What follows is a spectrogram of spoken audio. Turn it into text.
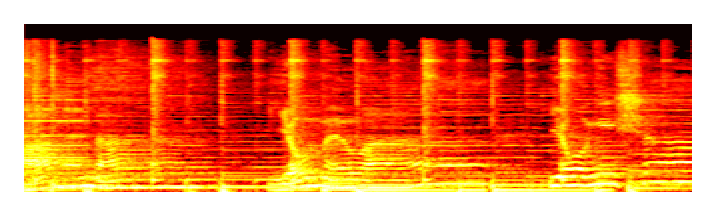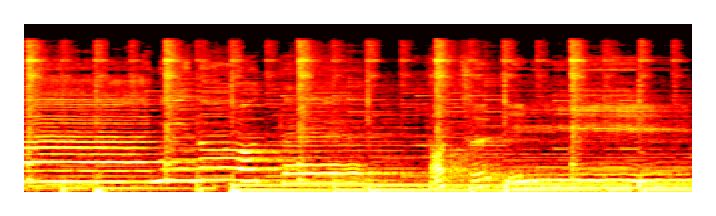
花嫁は容疑者に乗って嫁い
